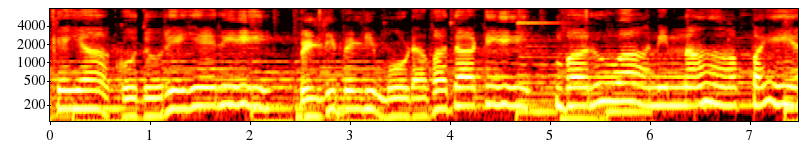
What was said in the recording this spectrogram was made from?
ರೆಕ್ಕೆಯ ಕುದುರೆ ಏರಿ, ಬೆಳ್ಳಿ ಬೆಳ್ಳಿ ಮೋಡವ ದಾಟಿ ಬರುವ ನಿನ್ನ ಅಪ್ಪಯ್ಯ.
